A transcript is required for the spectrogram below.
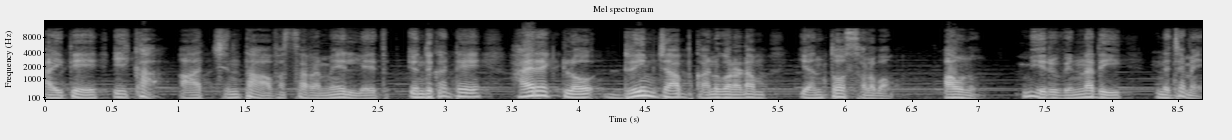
అయితే ఇక ఆ చింత అవసరమే లేదు. ఎందుకంటే హైరెక్ట్లో డ్రీమ్ జాబ్ కనుగొనడం ఎంతో సులభం. అవును మీరు విన్నది నిజమే.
